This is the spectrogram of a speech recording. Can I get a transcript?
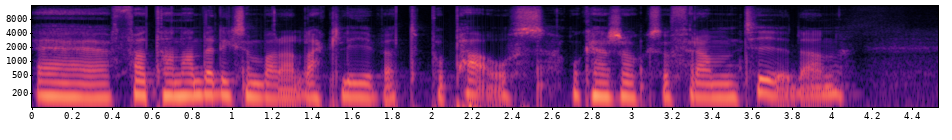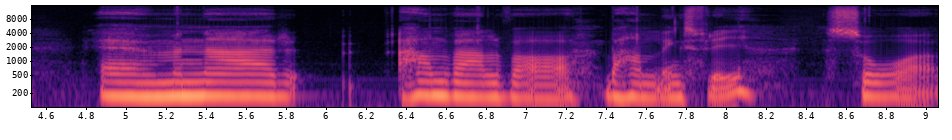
Eh, för att han hade liksom bara lagt livet på paus och kanske också framtiden. Eh, men när han väl var behandlingsfri så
